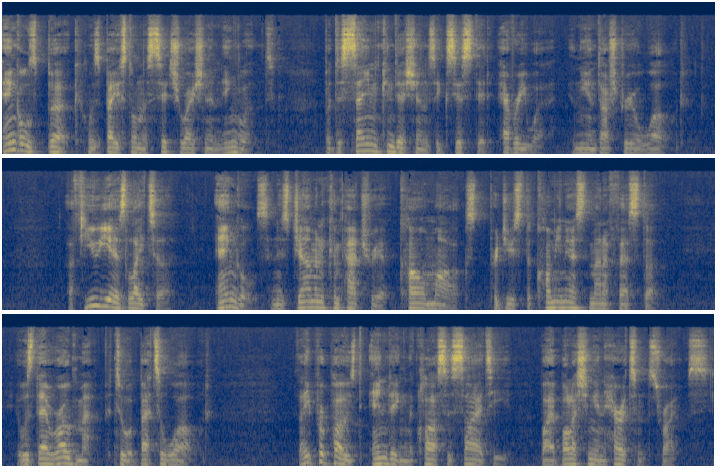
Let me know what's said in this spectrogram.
Engels' book was based on the situation in England, but the same conditions existed everywhere in the industrial world. A few years later, Engels and his German compatriot Karl Marx produced the Communist Manifesto. It was their roadmap to a better world. They proposed ending the class society by abolishing inheritance rights,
